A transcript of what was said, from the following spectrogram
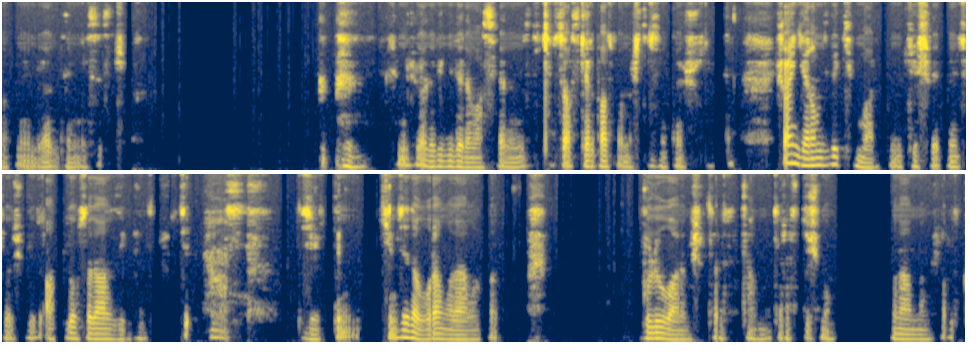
bakmayın biraz dengesizdir. Şimdi şöyle bir gidelim askerlerimiz. Kimse asker basmamıştır zaten şu saatte. Şu an yanımızda kim var? Bunu keşfetmeye çalışıyoruz. Atlı olsa daha hızlı gideriz. Diyecektim. Kimse de vuramadı ama bak. Blue varmış bu tarafta. Tamam bu taraf düşman. Bunu anlamış olduk.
